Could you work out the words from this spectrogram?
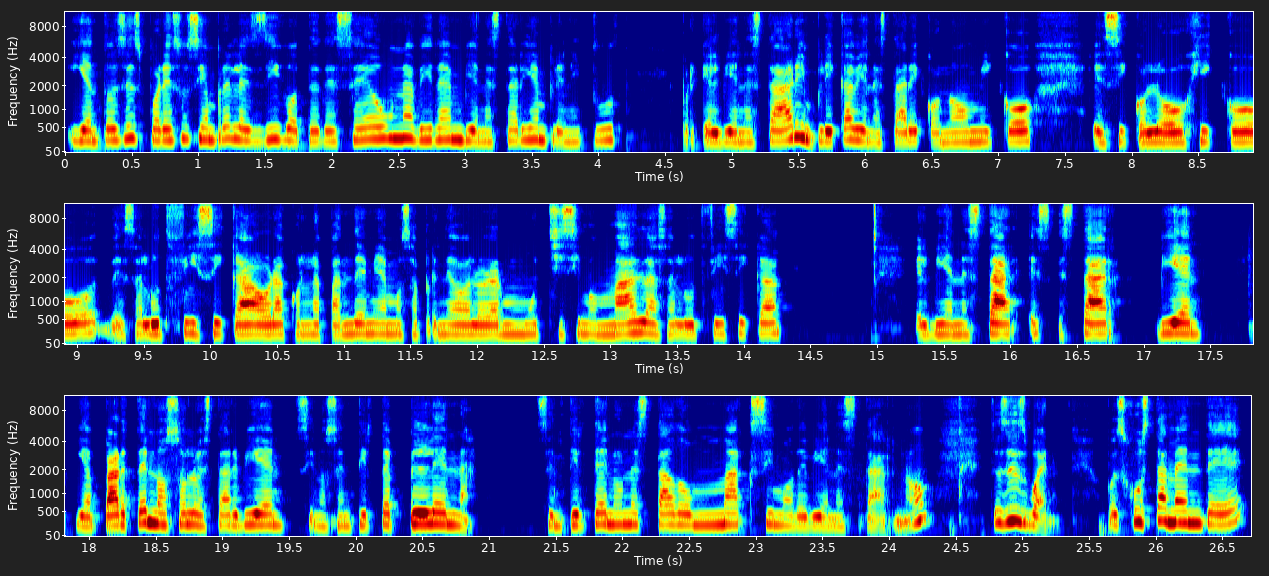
Y entonces por eso siempre les digo, te deseo una vida en bienestar y en plenitud, porque el bienestar implica bienestar económico, eh, psicológico, de salud física. Ahora con la pandemia hemos aprendido a valorar muchísimo más la salud física. El bienestar es estar bien. Y aparte, no solo estar bien, sino sentirte plena, sentirte en un estado máximo de bienestar, ¿no? Entonces, bueno, pues justamente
